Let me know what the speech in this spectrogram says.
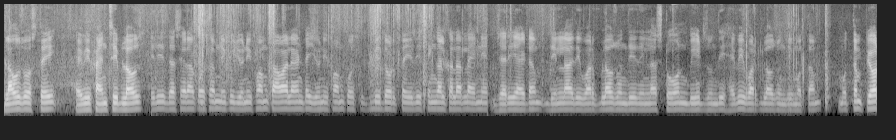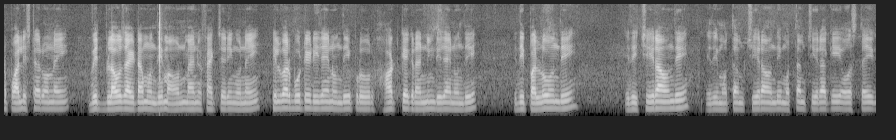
బ్లౌజ్ వస్తాయి హెవీ ఫ్యాన్సీ బ్లౌజ్. ఇది దసరా కోసం నీకు యూనిఫామ్ కావాలంటే యూనిఫామ్ కోసం ఇది దొరుకుతాయి. ఇది సింగిల్ కలర్లో ఎన్ని జరీ ఐటమ్. దీనిలో ఇది వర్క్ బ్లౌజ్ ఉంది దీనిలో స్టోన్ బీడ్స్ ఉంది హెవీ వర్క్ బ్లౌజ్ ఉంది మొత్తం. మొత్తం ప్యూర్ పాలిస్టర్ ఉన్నాయి. విత్ బ్లౌజ్ ఐటమ్ ఉంది మా ఓన్ మ్యానుఫ్యాక్చరింగ్ ఉన్నాయి. సిల్వర్ బూటీ డిజైన్ ఉంది ఇప్పుడు హాట్ కేక్ రన్నింగ్ డిజైన్ ఉంది. ఇది పళ్ళు ఉంది ఇది చీర ఉంది ఇది మొత్తం చీర ఉంది. మొత్తం చీరకి వస్తాయి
